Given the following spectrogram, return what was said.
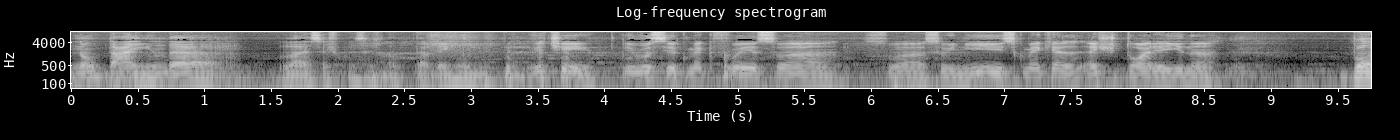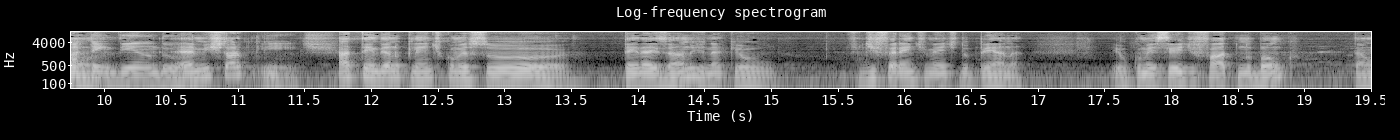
não tá ainda lá essas coisas não, tá bem ruim. Vitinho, e você, como é que foi a sua, sua, seu início? Como é que é a história aí na, Bom, atendendo é minha história clientes? atendendo cliente começou tem 10 anos, né, que eu diferentemente do Pena, eu comecei de fato no banco. Então,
